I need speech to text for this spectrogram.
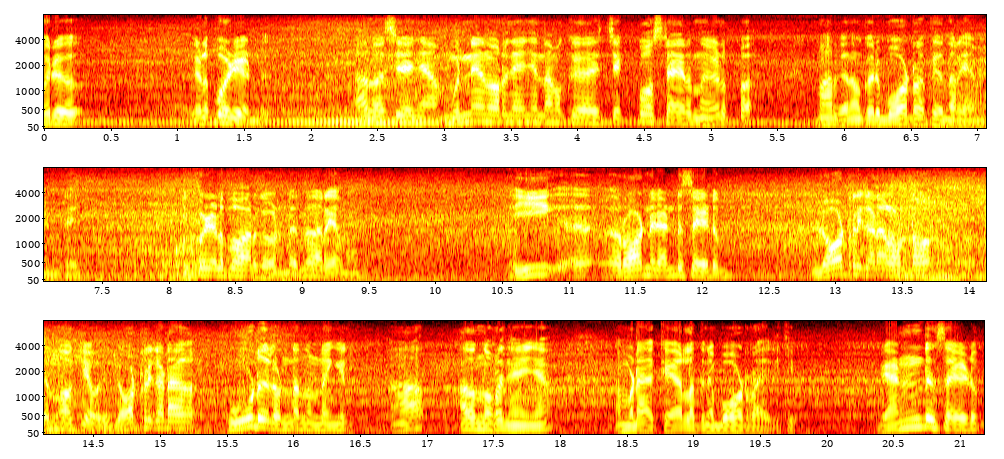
ഒരു എളുപ്പവഴിയുണ്ട്. അതെന്ന് വെച്ച് കഴിഞ്ഞാൽ മുന്നേ എന്ന് പറഞ്ഞു കഴിഞ്ഞാൽ നമുക്ക് ചെക്ക് പോസ്റ്റ് ആയിരുന്നു എളുപ്പ മാർഗം നമുക്കൊരു ബോർഡർ എത്തിയെന്ന് അറിയാൻ വേണ്ടിയിട്ട്. ഇപ്പോഴും എളുപ്പ മാർഗമുണ്ട് എന്തെന്നറിയാമോ? ഈ റോഡിന് രണ്ട് സൈഡും ലോട്ടറി കടകളുണ്ടോ എന്ന് നോക്കിയാൽ മതി. ലോട്ടറി കട കൂടുതലുണ്ടെന്നുണ്ടെങ്കിൽ ആ അതെന്ന് പറഞ്ഞു കഴിഞ്ഞാൽ നമ്മുടെ കേരളത്തിന് ബോർഡർ ആയിരിക്കും. രണ്ട് സൈഡും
